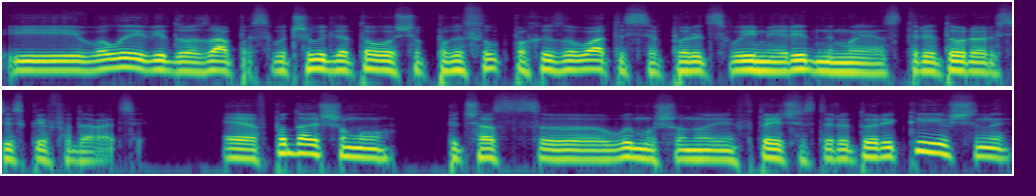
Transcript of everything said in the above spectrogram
і вели відеозапис, вочевидь для того, щоб похизу- похизуватися перед своїми рідними з території Російської Федерації. Е, В подальшому, під час е, вимушеної втечі з території Київщини,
